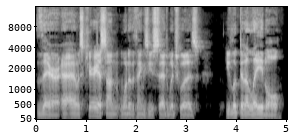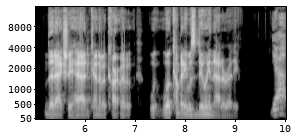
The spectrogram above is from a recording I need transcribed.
there. I was curious on one of the things you said, which was you looked at a label that actually had kind of a car. Uh, what company was doing that already? Yeah.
